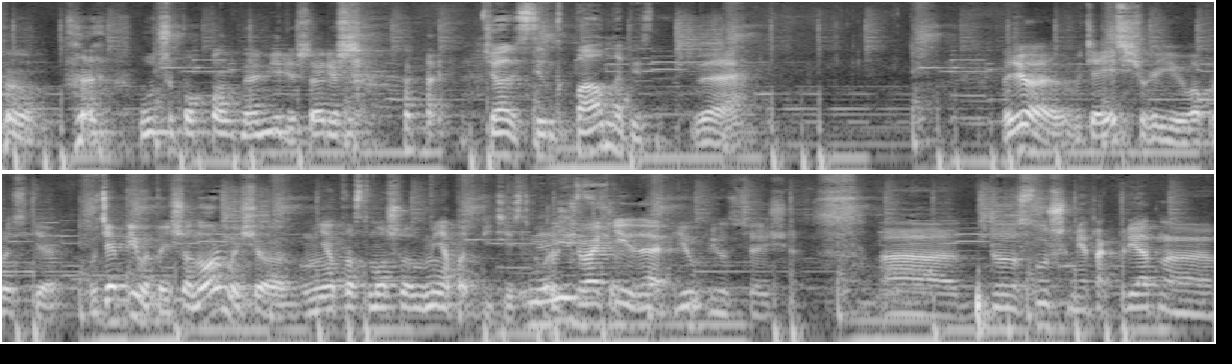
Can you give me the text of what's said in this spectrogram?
Лучший поп-панк на мире, шаришь? Что, Стинг Палм написано? Да. Ну что, у тебя есть еще какие вопросики? У тебя пиво-то еще норм еще? У меня просто можешь у меня подпить, если меня хочешь. Чуваки, да, пьют, пьют все еще. А, да, слушай, мне так приятно,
